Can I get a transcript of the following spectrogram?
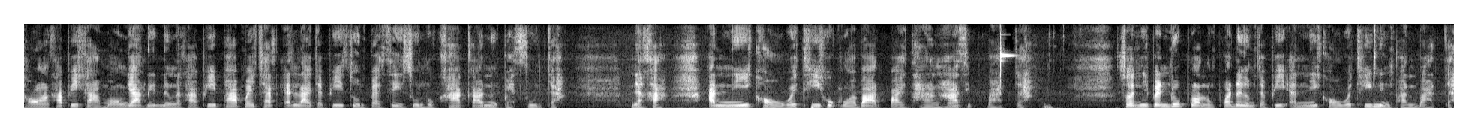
ทองนะคะ พี่ขามองยากนิดนึงนะคะ พี่ภาพไม่ชัดแอดไลน์จะพี่ 0840659180จ้ะ นะคะ อันนี้ขอไว้ที่ 600 บาท ปลายทาง 50 บาทจ้ะ ส่วนนี้เป็นรูปหล่อหลวงพ่อเดิมจ้ะพี่ อันนี้ขอไว้ที่หนึ่งพันบาทจ้ะ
